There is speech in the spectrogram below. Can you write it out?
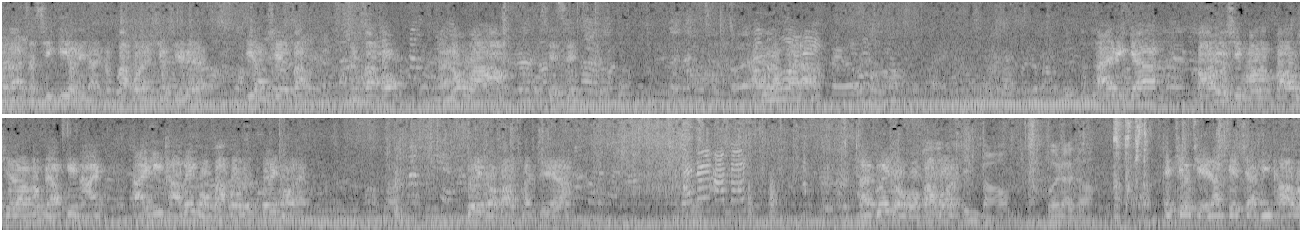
来啦，十四斤哦，你来两百块来，小姐妹来，帝王蟹放两百块，来弄完啊，谢谢。好，两百啦。来，人家包好先，可能包好先，人拢不要紧来。来，鱼头买五百块，龟头来，龟头包全节啊。还没，还没。来，龟头五百块。进宝回来了。会招一个人加吃鱼头无？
